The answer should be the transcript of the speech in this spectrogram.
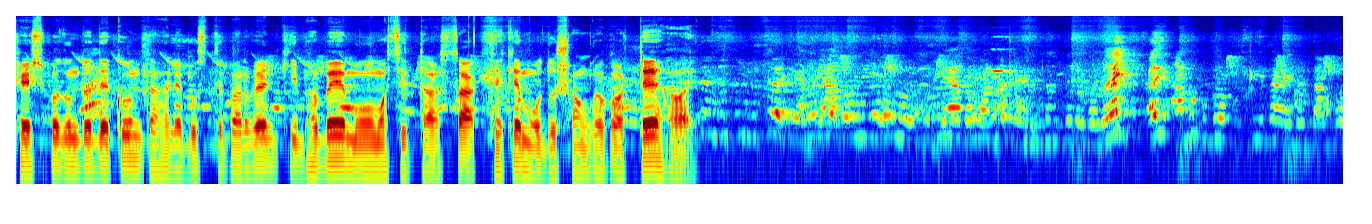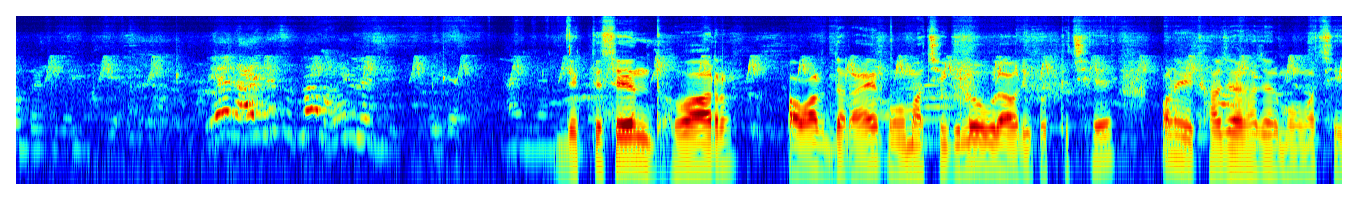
শেষ পর্যন্ত দেখুন, তাহলে বুঝতে পারবেন কীভাবে মৌমাছির চাক থেকে মধু সংগ্রহ করতে হয়। দেখতেছেন ধোয়ার পাওয়ার দ্বারায় মৌমাছিগুলো উড়াউড়ি করতেছে। অনেক হাজার হাজার মৌমাছি।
